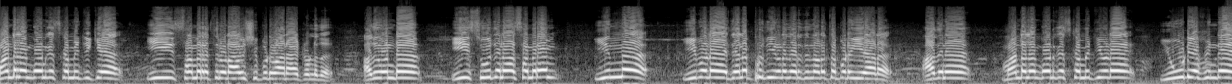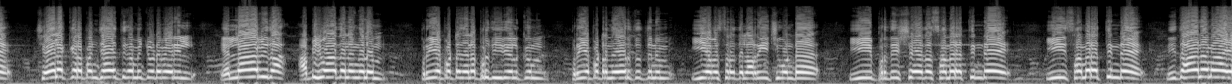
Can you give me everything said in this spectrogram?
മണ്ഡലം കോൺഗ്രസ് കമ്മിറ്റിക്ക് ഈ സമരത്തിനോട് ആവശ്യപ്പെടുവാനായിട്ടുള്ളത്. അതുകൊണ്ട് ഈ സൂചനാ സമരം ഇന്ന് ഇവിടെ ജനപ്രതിയുടെ നേരത്തിൽ നടത്തപ്പെടുകയാണ്. അതിന് മണ്ഡലം കോൺഗ്രസ് കമ്മിറ്റിയുടെ യു ഡി എഫിന്റെ ചേലക്കര പഞ്ചായത്ത് കമ്മിറ്റിയുടെ പേരിൽ എല്ലാവിധ അഭിവാദനങ്ങളും പ്രിയപ്പെട്ട ജനപ്രതിനിധികൾക്കും പ്രിയപ്പെട്ട നേതൃത്വത്തിനും ഈ അവസരത്തിൽ അറിയിച്ചുകൊണ്ട് ഈ പ്രതിഷേധ സമരത്തിന്റെ ഈ സമരത്തിന്റെ നിദാനമായ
